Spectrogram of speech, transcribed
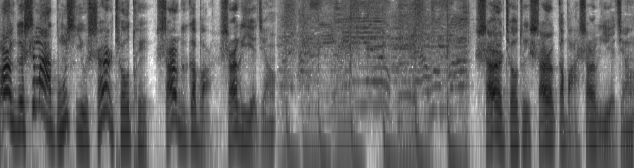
二哥，什么东西有十二条腿、十二个胳膊、十二个眼睛？十二条腿、十二胳膊、十二个眼睛。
